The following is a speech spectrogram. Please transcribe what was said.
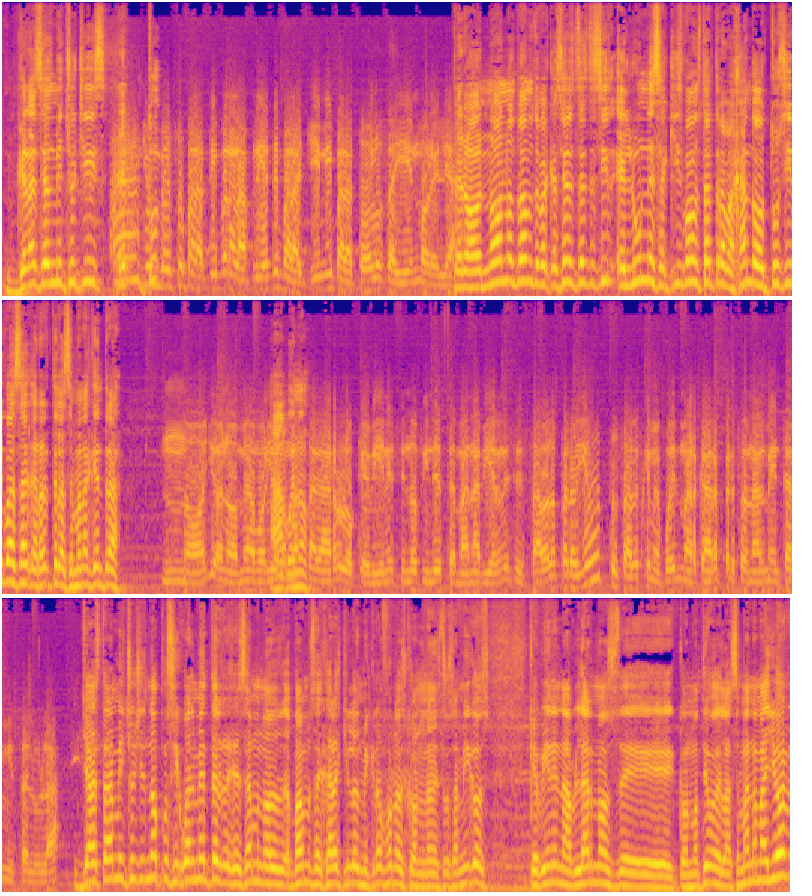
Gracias, mi chuchis. Eh, y tú- un beso para ti, para la Prieta y para Jimmy, para todos los ahí en Morelia. pero no nos vamos de vacaciones, es decir, el lunes aquí vamos a estar trabajando. ¿O tú sí vas a agarrarte la semana que entra? No, yo no, mi amor, yo Ah, nomás bueno. agarro lo que viene siendo fin de semana, viernes y sábado, pero yo, tú sabes que me puedes marcar personalmente a mi celular. Ya está, mi chuchis. No, pues igualmente regresamos. Nos vamos a dejar aquí los micrófonos con nuestros amigos que vienen a hablarnos de con motivo de la Semana Mayor.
